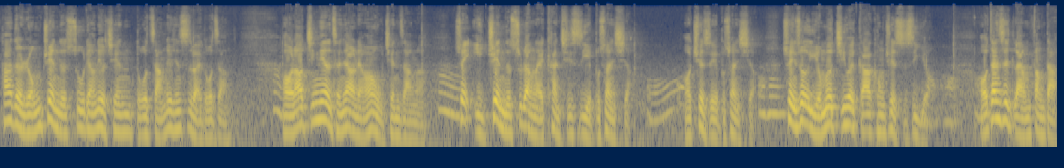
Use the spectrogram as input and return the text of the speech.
它的融券的数量六千多张，六千四百多张。哦，然后今天的成交有两万五千张了，嗯，所以以券的数量来看，其实也不算小，哦，确实也不算小，所以你说有没有机会轧空，确实是有，哦，但是来我们放大，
